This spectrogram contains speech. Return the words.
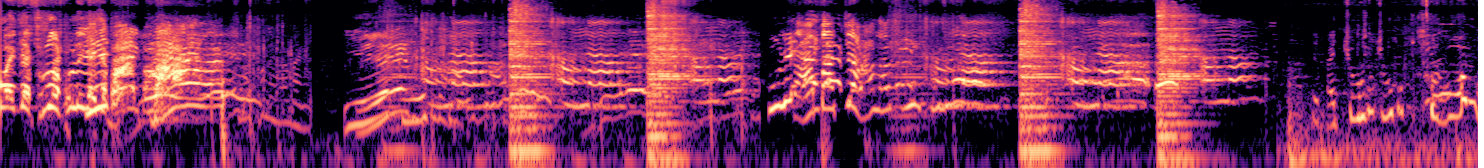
ওই যে সুভাষ পুলিশ ভাই ভাই। পুলিশ। আম বাচ্চা হালা ভাই চুপ চুপ করব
